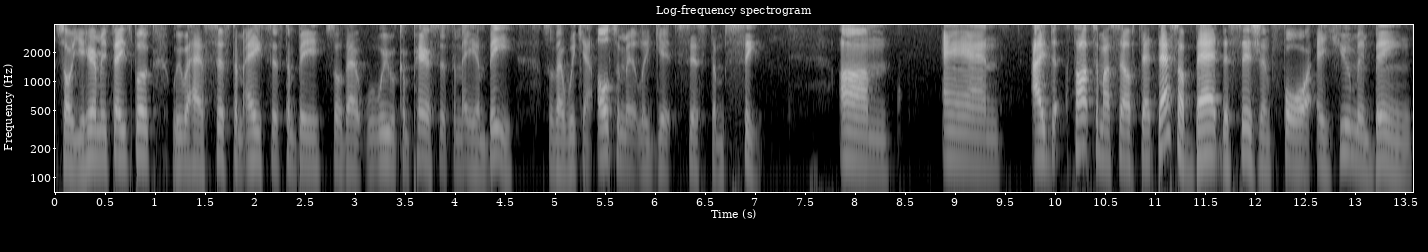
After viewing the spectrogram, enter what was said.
So you hear me, Facebook? We would have system A, system B, so that we would compare system A and B, so that we can ultimately get system C. Um, and I d- thought to myself that that's a bad decision for a human being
